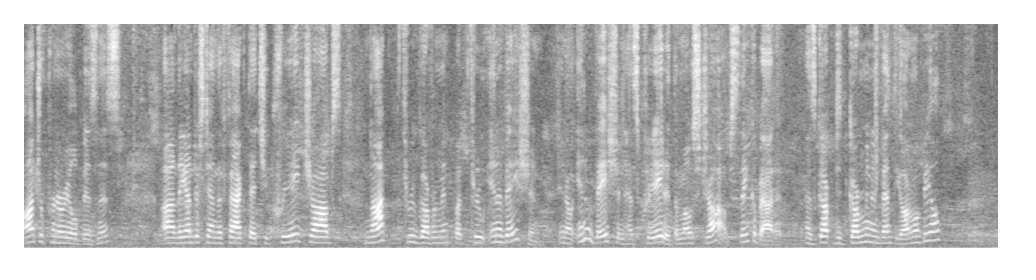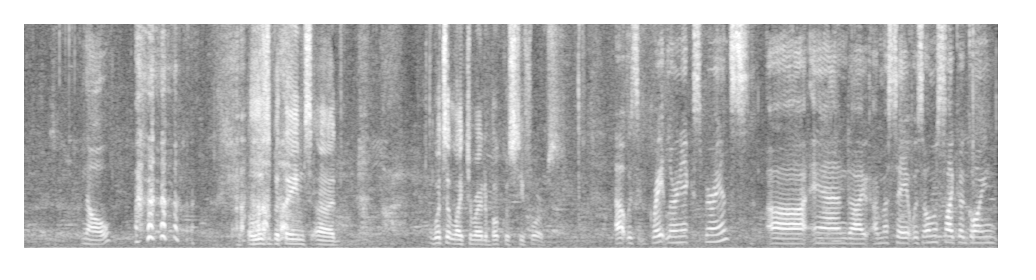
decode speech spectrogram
entrepreneurial business. Uh, they understand the fact that you create jobs not through government but through innovation. You know, innovation has created the most jobs. Think about it. Has gov- did government invent the automobile? No. Elizabeth Ames, uh, what's it like to write a book with Steve Forbes? Uh, it was a great learning experience, uh, and I, I, must say it was almost like a going.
